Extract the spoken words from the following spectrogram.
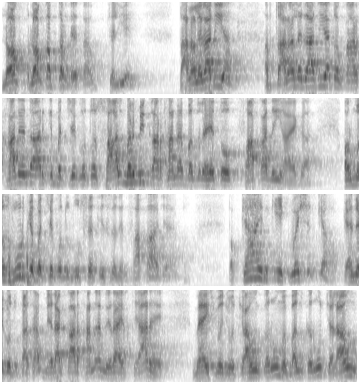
لاک لاک اپ کر دیتا ہوں۔ چلیے۔ تالا لگا دیا۔ اب تالا لگا دیا تو کارخانے دار کے بچے کو تو سال بھر بھی کارخانہ بند رہے تو فاقہ نہیں آئے گا۔ اور مزدور کے بچے کو تو دوسرے، تیسرے دن فاقہ آ جائے گا۔ تو کیا ان کی اکویشن کیا ہو؟ کہنے کو تو کہا صاحب، میرا کارخانہ، میرا اختیار ہے۔ میں اس میں جو چاہوں کروں، میں بند کروں، چلاؤں۔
